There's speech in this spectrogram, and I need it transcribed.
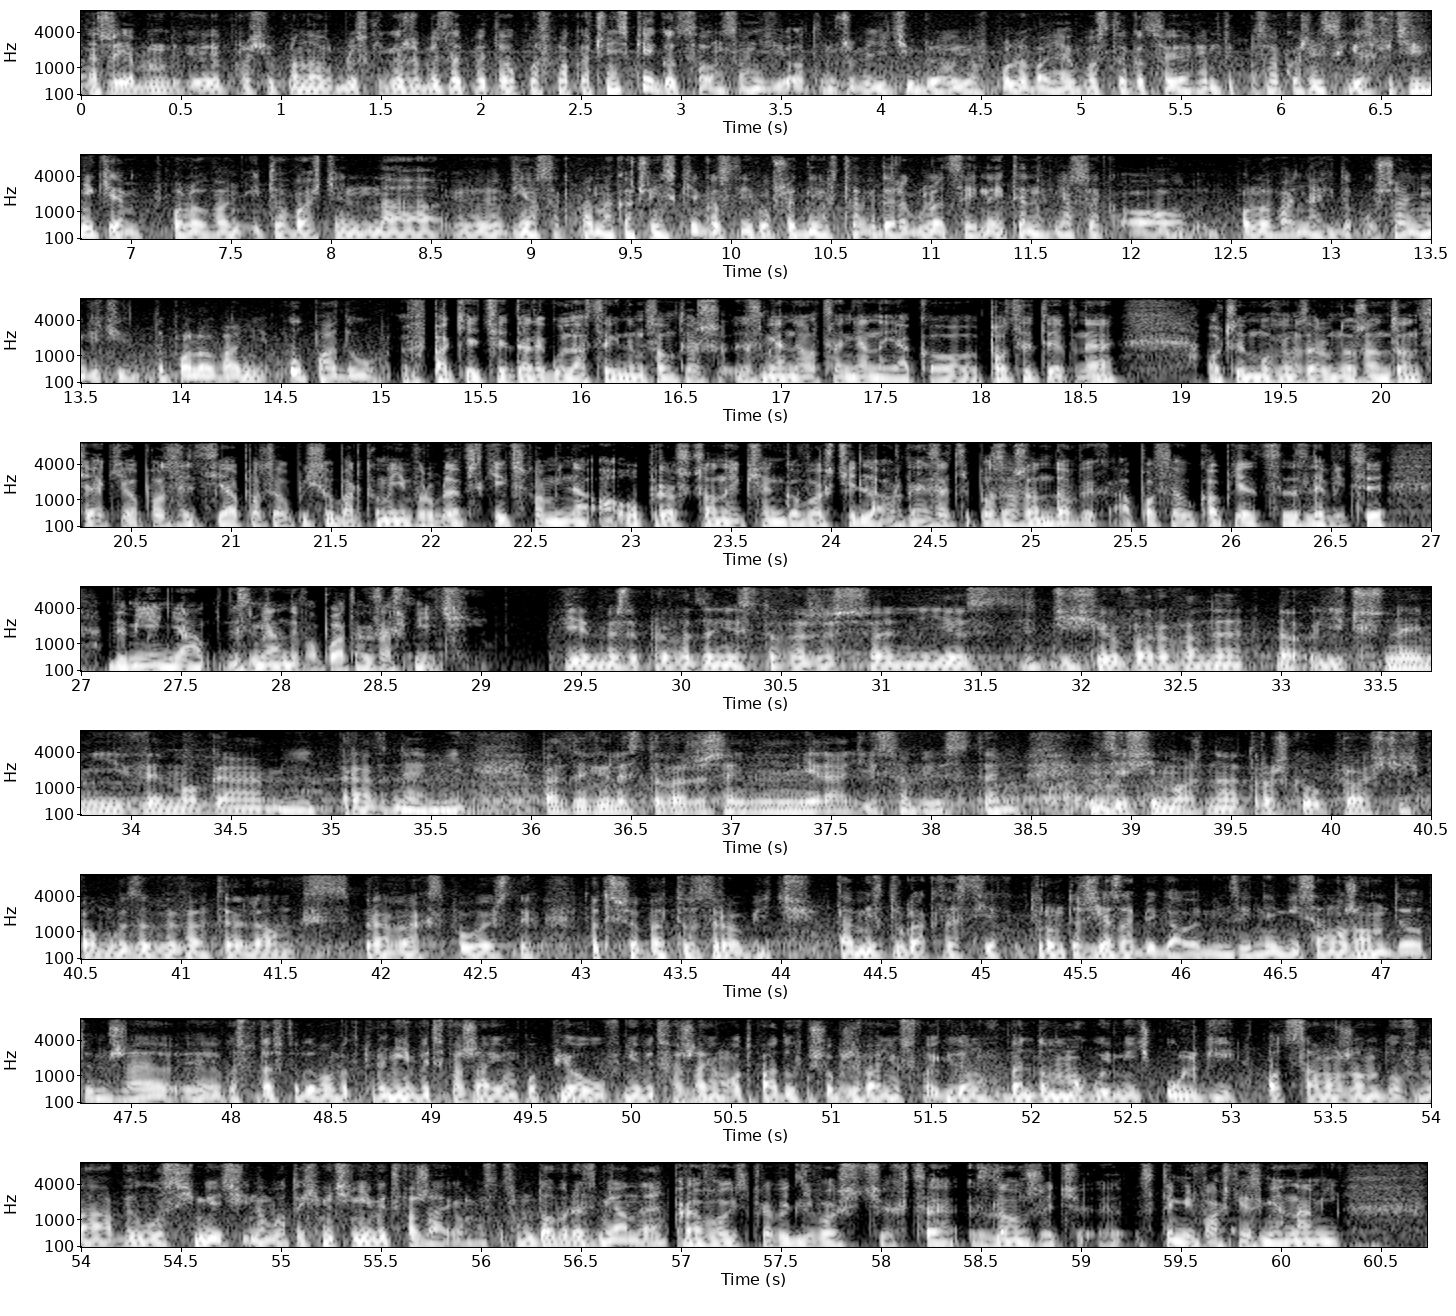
Znaczy ja bym e, prosił pana Wróblewskiego, żeby zapytał posła Kaczyńskiego, co on sądzi o tym, żeby dzieci brały udział w polowaniach, bo z tego co ja wiem, to poseł Kaczyński jest przeciwnikiem polowań i to właśnie na e, wniosek pana Kaczyńskiego z tej poprzedniej ustawy deregulacyjnej ten wniosek o polowaniach i dopuszczaniu dzieci do polowań upadł. W pakiecie deregulacyjnym są też zmiany oceniane jako pozytywne, o czym mówią zarówno rządzący, jak i opozycja. Poseł PiSu Bartłomiej Wróblewski wspomina o uproszczonej księgowości dla organizacji pozarządowych, a poseł Kopiec z Lewicy wymienia zmiany w opłatach za śmieci. Wiemy, że prowadzenie stowarzyszeń jest dzisiaj uwarowane no, licznymi wymogami prawnymi. Bardzo wiele stowarzyszeń nie radzi sobie z tym, więc jeśli można troszkę uprościć, pomóc obywatelom w sprawach społecznych, to trzeba to zrobić. Tam jest druga kwestia, o którą też ja zabiegałem, między innymi samorządy, o tym, że y, gospodarstwa domowe, które nie wytwarzają popiołów, nie wytwarzają odpadów przy ogrzewaniu swoich domów, będą mogły mieć ulgi od samorządów na wywóz śmieci, no bo te śmieci nie wytwarzają, więc to są dobre zmiany. Prawo i Sprawiedliwość chce zdążyć y, z tymi właśnie zmianami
